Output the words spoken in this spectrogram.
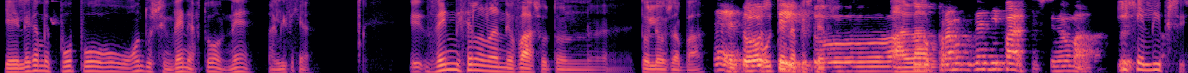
και λέγαμε πω πω όντως συμβαίνει αυτό, ναι αλήθεια. Ε, δεν ήθελα να ανεβάσω τον, ε, το Λέο Ζαμπά, ε, το ούτε να πιστέψω. Το... Αλλά... Αυτό το πράγμα που δεν υπάρχει στην ομάδα. Είχε λείψει.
